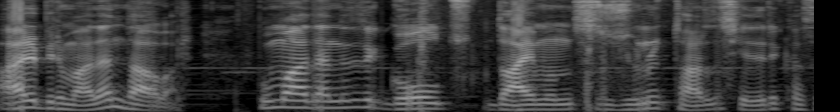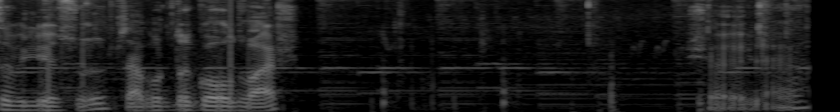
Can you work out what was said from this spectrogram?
ayrı bir maden daha var. Bu madende de gold, diamond, zümrüt tarzı şeyleri kasabiliyorsunuz. Mesela burada gold var. Şöyle.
